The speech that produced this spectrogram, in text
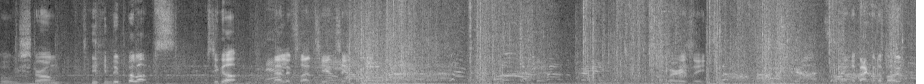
Ooh, he's strong. he can do pull-ups. What's he got? That looks like TNT. Where is he? On the back of the boat.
